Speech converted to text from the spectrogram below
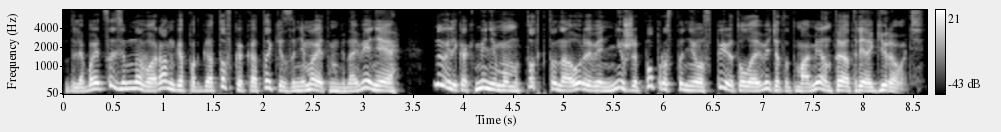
Для бойца земного ранга подготовка к атаке занимает мгновение, ну или как минимум тот, кто на уровень ниже, попросту не успеет уловить этот момент и отреагировать.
